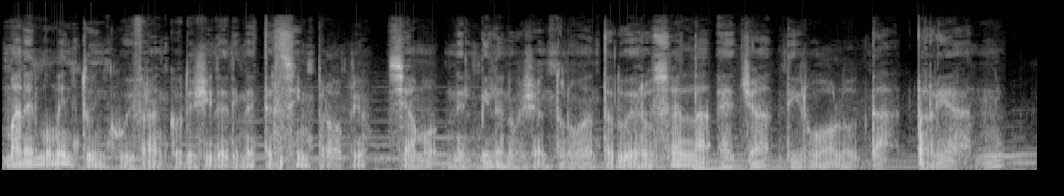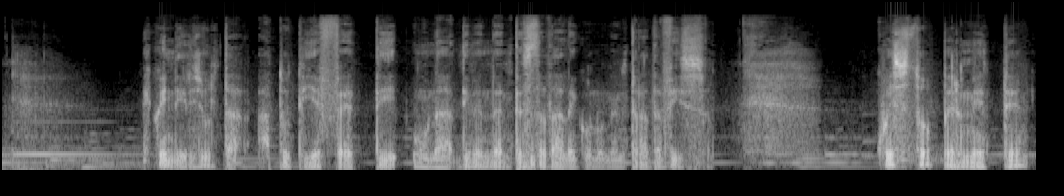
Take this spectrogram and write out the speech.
Ma nel momento in cui Franco decide di mettersi in proprio, siamo nel 1992, Rossella è già di ruolo da tre anni quindi risulta a tutti gli effetti una dipendente statale con un'entrata fissa. Questo permette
